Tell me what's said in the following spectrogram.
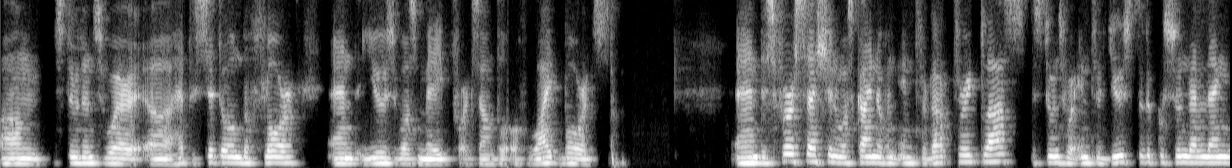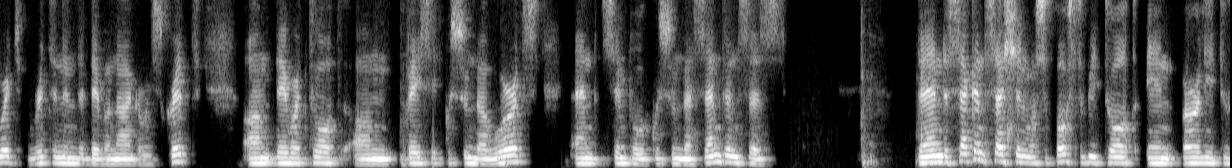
um, students were uh, had to sit on the floor and use was made, for example, of whiteboards. And this first session was kind of an introductory class. The students were introduced to the Kusunda language written in the Devanagari script um, they were taught um, basic Kusunda words and simple Kusunda sentences. Then the second session was supposed to be taught in early to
